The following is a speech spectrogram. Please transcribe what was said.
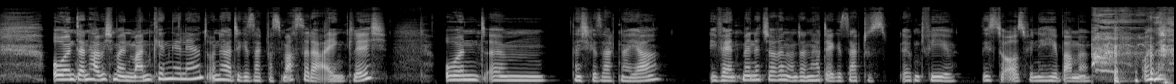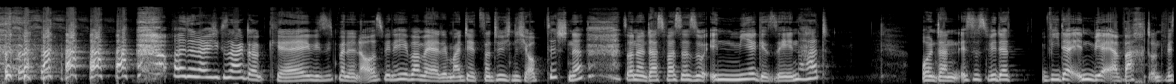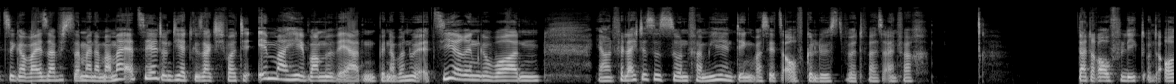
Und dann habe ich meinen Mann kennengelernt und er hatte gesagt, was machst du da eigentlich? Und ähm, dann habe ich gesagt, na ja, Eventmanagerin. Und dann hat er gesagt, du irgendwie siehst du aus wie eine Hebamme. und Und dann habe ich gesagt, okay, wie sieht man denn aus wie eine Hebamme? Ja, der meinte jetzt natürlich nicht optisch, ne? Sondern das, was er so in mir gesehen hat. Und dann ist es wieder wieder in mir erwacht und witzigerweise habe ich es dann meiner Mama erzählt und die hat gesagt, ich wollte immer Hebamme werden, bin aber nur Erzieherin geworden. Ja, und vielleicht ist es so ein Familiending, was jetzt aufgelöst wird, weil es einfach da drauf liegt und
